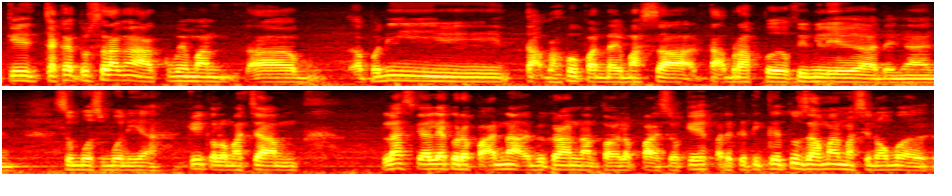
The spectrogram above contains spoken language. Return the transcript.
Okey, cakap terus terang lah, aku memang uh, apa ni tak berapa pandai masak, tak berapa familiar lah dengan semua-semua ni lah. Okey, kalau macam last kali aku dapat anak lebih kurang 6 tahun lepas, okey, pada ketika tu zaman masih normal.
